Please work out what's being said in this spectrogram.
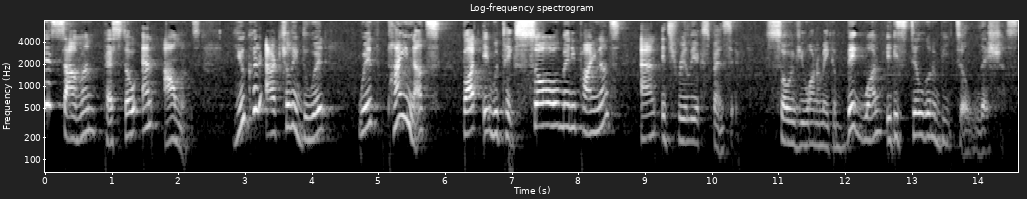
is salmon, pesto, and almonds. You could actually do it with pine nuts, but it would take so many pine nuts and it's really expensive. So if you want to make a big one, it's still going to be delicious.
